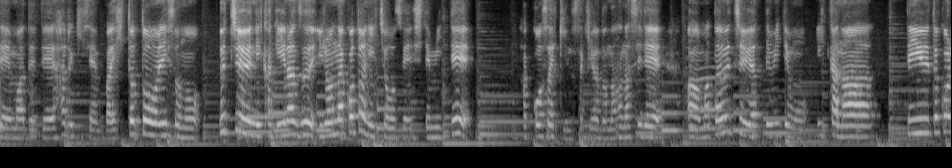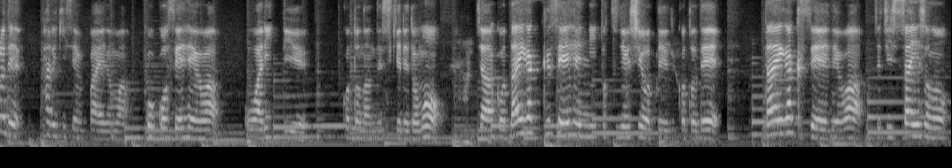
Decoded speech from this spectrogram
生までで春樹先輩一通りその宇宙に限らずいろんなことに挑戦してみて発酵細菌の先ほどの話であまた宇宙やってみてもいいかなっていうところで春樹先輩の、まあ、高校生編は終わりっていうことなんですけれどもじゃあこう大学生編に突入しようっていうことで大学生ではじゃ実際にその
